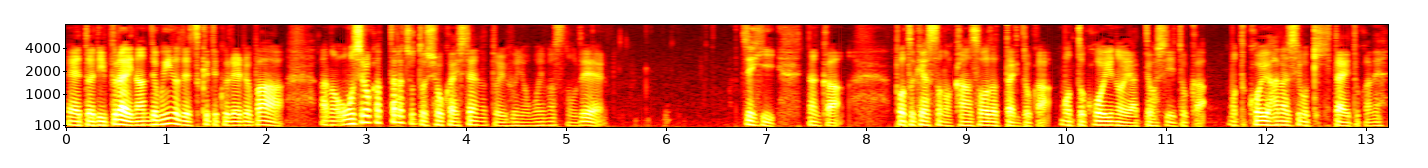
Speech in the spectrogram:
えっ、ー、と、リプライ何でもいいのでつけてくれれば、あの、面白かったらちょっと紹介したいなというふうに思いますので、ぜひ、なんか、ポッドキャストの感想だったりとか、もっとこういうのをやってほしいとか、もっとこういう話も聞きたいとかね、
